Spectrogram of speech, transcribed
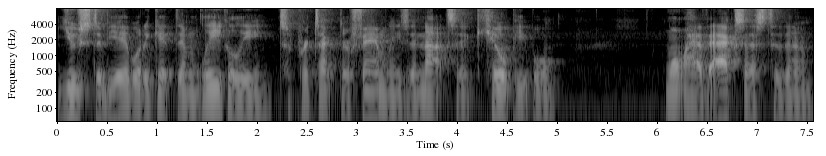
used to be able to get them legally to protect their families and not to kill people won't have access to them.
